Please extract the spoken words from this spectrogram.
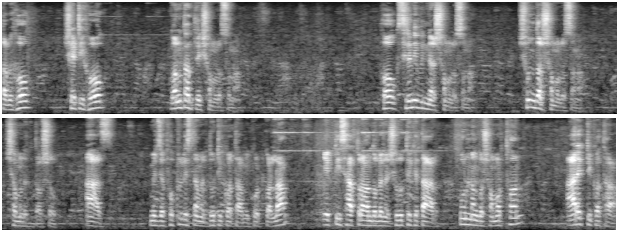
তবে হোক, সেটি হোক, গণতান্ত্রিক সমালোচনা। হোক, শ্রেণীবিন্যাস সমালোচনা, সুন্দর সমালোচনা। সম্মানিত দর্শক, আজ মির্জা ফখরুল ইসলামের দুটি কথা আমি কোট করলাম। একটি ছাত্র আন্দোলনের শুরু থেকে তার পূর্ণাঙ্গ সমর্থন। আরেকটি কথা,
